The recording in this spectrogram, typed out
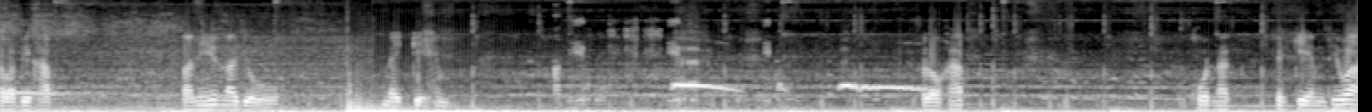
สวัสดีครับ ตอนนี้เราอยู่ในเกมฮัลโหลครับ โคตรนักเป็นเกมที่ว่า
